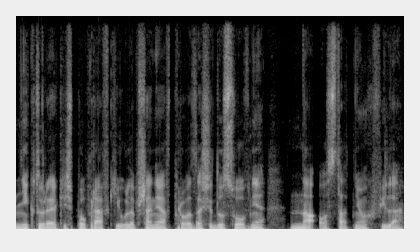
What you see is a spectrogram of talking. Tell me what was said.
niektóre jakieś poprawki, ulepszenia wprowadza się dosłownie na ostatnią chwilę?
